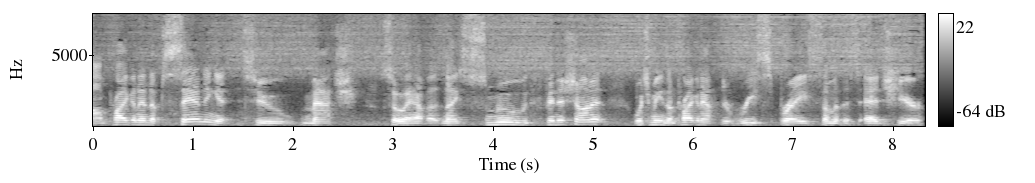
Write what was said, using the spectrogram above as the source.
I'm probably going to end up sanding it to match so I have a nice smooth finish on it, which means I'm probably going to have to respray some of this edge here.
